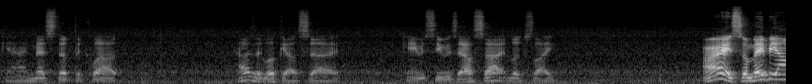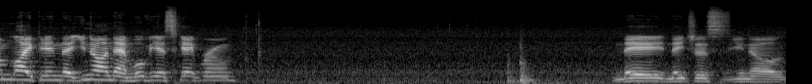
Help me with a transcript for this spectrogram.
Okay, I messed up the clock. How does it look outside? Can't even see what's outside looks like. Alright, so maybe I'm like in that, you know in that movie Escape Room? And they and they just you know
